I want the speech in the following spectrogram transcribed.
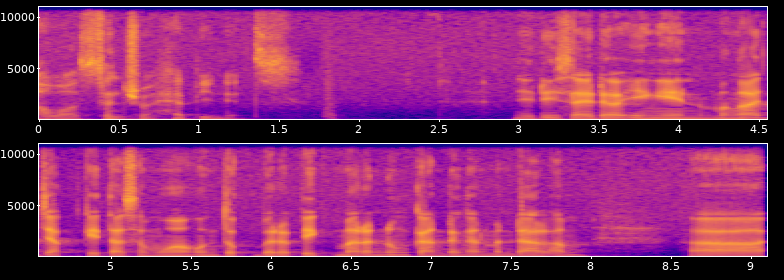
our central happiness. Jadi saya dah ingin mengajak kita semua untuk berpik merenungkan dengan mendalam eh,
